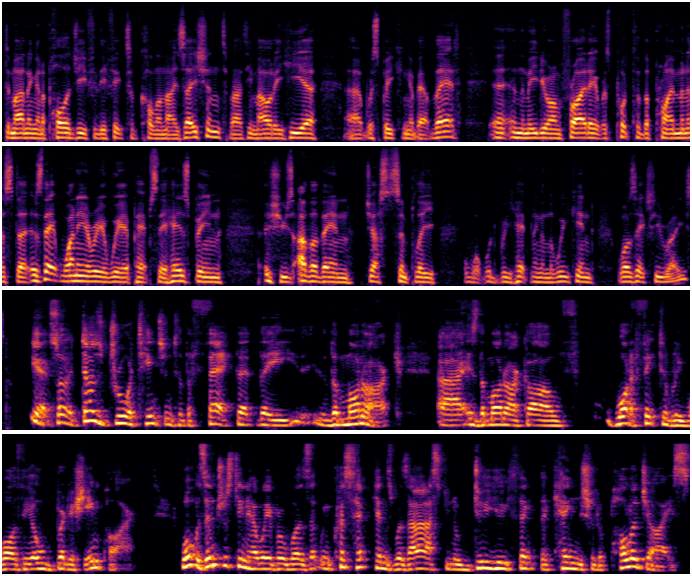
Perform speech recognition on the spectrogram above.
demanding an apology for the effects of colonisation. Te Pāti Māori here uh, were speaking about that in the media on Friday. It was put to the Prime Minister. Is that one area where perhaps there has been issues other than just simply what would be happening in the weekend was actually raised? Yeah, so it does draw attention to the fact that the the monarch uh, is the monarch of what effectively was the old British Empire. What was interesting, however, was that when Chris Hipkins was asked, you know, do you think the king should apologise?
